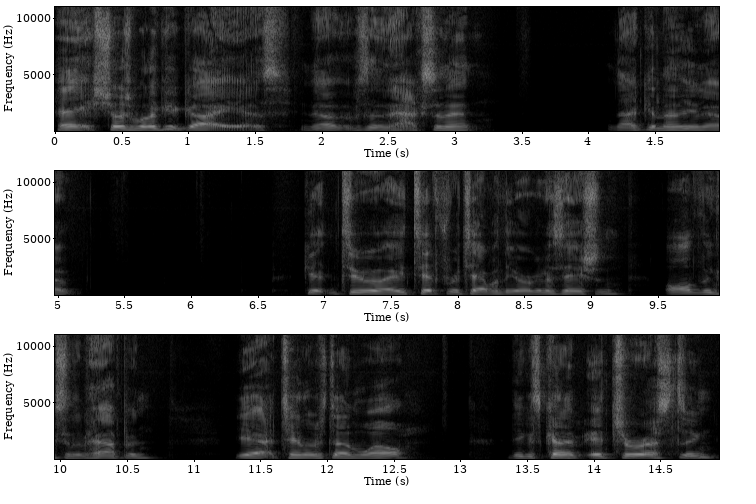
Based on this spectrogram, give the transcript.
Hey, shows what a good guy he is. You know, it was an accident. Not gonna, you know, get into a tit for tat with the organization. All things that have happened. Yeah, Taylor's done well. I think it's kind of interesting.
